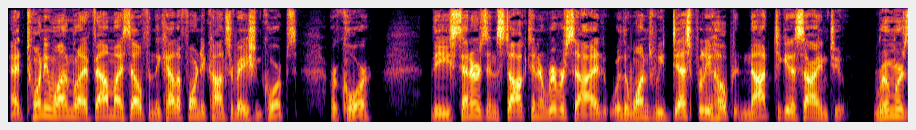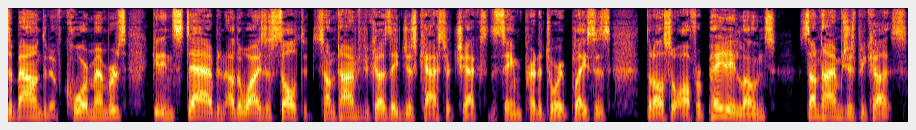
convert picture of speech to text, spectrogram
At 21, when I found myself in the California Conservation Corps, or Corps, the centers in Stockton and Riverside were the ones we desperately hoped not to get assigned to. Rumors abounded of Corps members getting stabbed and otherwise assaulted, sometimes because they just cashed their checks at the same predatory places that also offer payday loans, sometimes just because.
